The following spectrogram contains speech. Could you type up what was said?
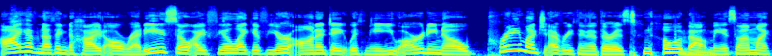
I have nothing to hide already. So I feel like if you're on a date with me, you already know pretty much everything that there is to know about mm-hmm. me. So I'm like.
